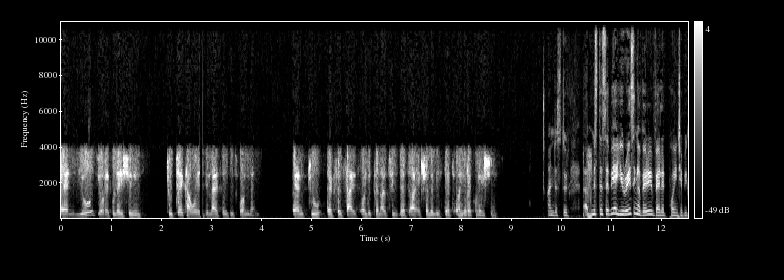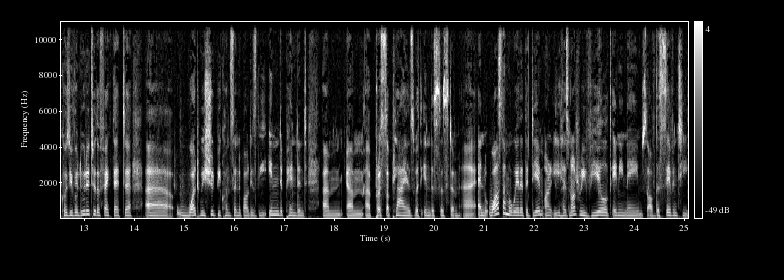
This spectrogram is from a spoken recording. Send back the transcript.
and use your regulations to take away the licenses from them and to exercise all the penalties that are actually listed on the regulation. Understood. Uh, Mr. Sibiya, you're raising a very valid point here because you've alluded to the fact that uh, uh, what we should be concerned about is the independent um, um, uh, suppliers within the system. Uh, and whilst I'm aware that the DMRE has not revealed any names of the 70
